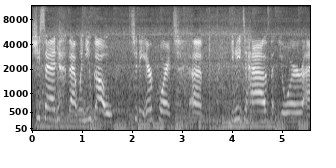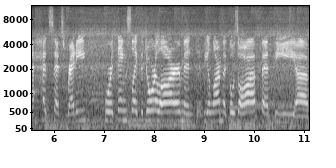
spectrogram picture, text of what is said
she said that when you go to the airport, uh, you need to have your uh, headsets ready for things like the door alarm and the alarm that goes off at the uh,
